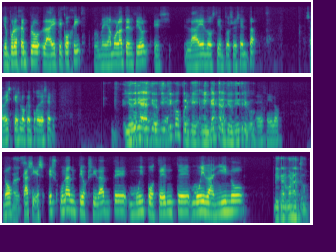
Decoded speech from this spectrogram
Yo, por ejemplo, la E que cogí, pues me llamó la atención, es la E260, ¿Sabéis qué es lo que puede ser? Yo diría el ácido cítrico porque me encanta el ácido cítrico. no, casi. Es, un antioxidante muy potente, muy dañino. Bicarbonato.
